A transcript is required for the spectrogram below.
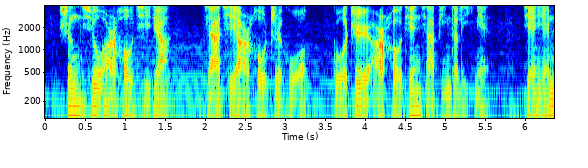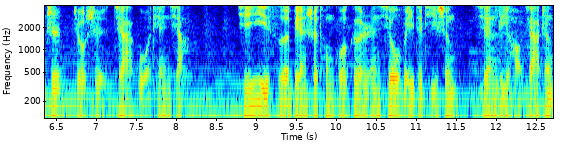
“生修而后齐家，家齐而后治国，国治而后天下平”的理念。简言之，就是家国天下。其意思便是通过个人修为的提升，先理好家政，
